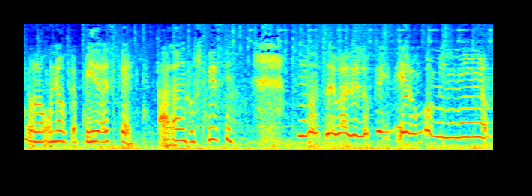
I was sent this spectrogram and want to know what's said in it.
Yo lo único que pido es que hagan justicia. No se vale lo que hicieron con mis niños.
